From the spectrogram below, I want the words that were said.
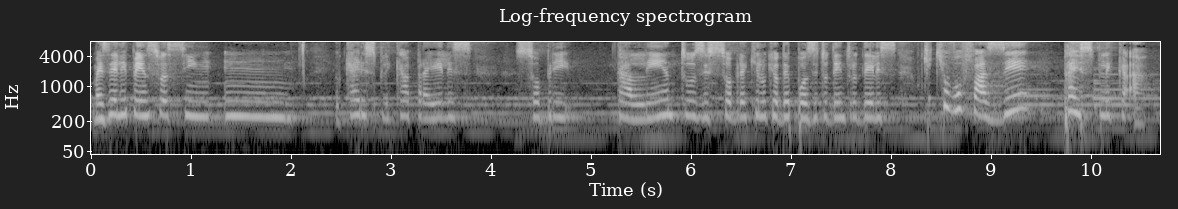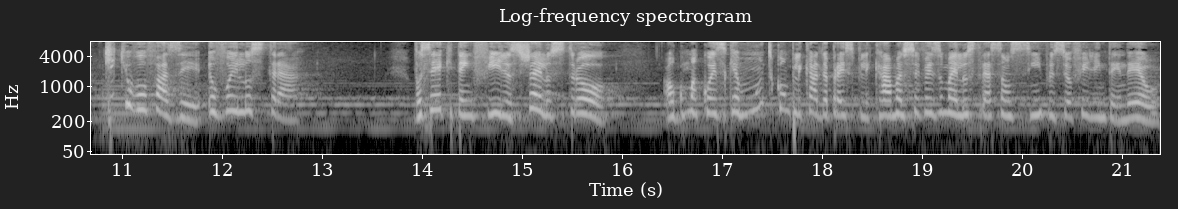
Mas ele pensou assim: hum, eu quero explicar para eles sobre talentos e sobre aquilo que eu deposito dentro deles. O que, que eu vou fazer para explicar? O que, que eu vou fazer? Eu vou ilustrar. Você que tem filhos, já ilustrou alguma coisa que é muito complicada para explicar, mas você fez uma ilustração simples, seu filho entendeu?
